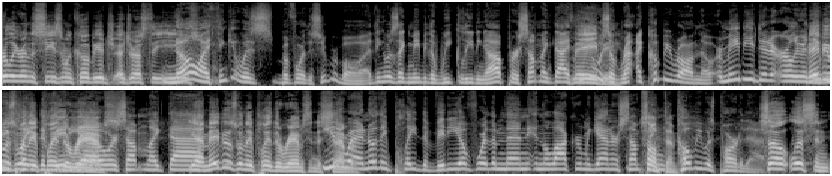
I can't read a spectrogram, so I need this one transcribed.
earlier in the season when Kobe ad- addressed the Eagles? No, I think it was before the Super Bowl. I think it was like maybe the week leading up or something like that. I think it was Maybe. around. I could be wrong though, or maybe he did it earlier. Maybe it was when they replayed played the Rams. or something like that. yeah, maybe it was when they played the Rams in December. Either way, I know they played the video for them then in the locker room again or something. Something. Kobe was part of that. So, listen,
